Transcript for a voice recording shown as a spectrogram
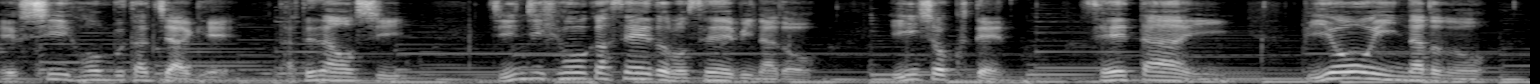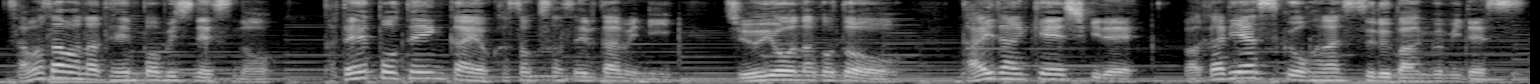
FC 本部立ち上げ、立て直し、人事評価制度の整備など、飲食店、整体院、美容院などの様々な店舗ビジネスの多店舗展開を加速させるために重要なことを対談形式で分かりやすくお話しする番組です。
